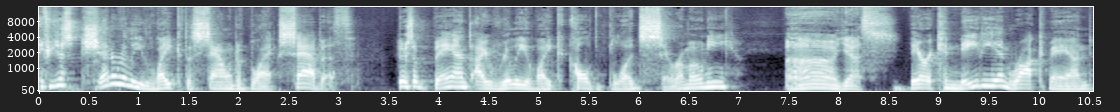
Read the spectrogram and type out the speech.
if you just generally like the sound of Black Sabbath, there's a band I really like called Blood Ceremony. Ah, yes. They are a Canadian rock band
